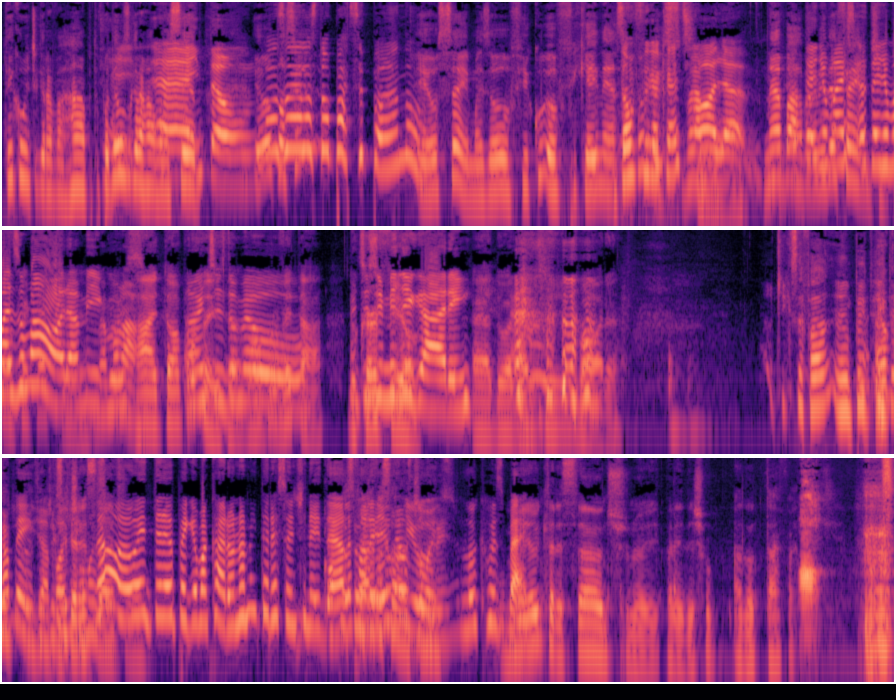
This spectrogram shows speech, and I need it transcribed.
Tem como a gente gravar rápido? Podemos gravar mais É, cedo? então. Eu Mas elas estão participando. Eu sei, mas eu, fico, eu fiquei nessa. Então fica quietinho. Olha, Né, eu Bárbara? tenho Me mais, eu defende. tenho mais Então uma hora, amigos. Vamos lá. Ah, então aproveita. Antes do meu- aproveitar. Do Antes de me curfew. ligarem. É, do horário de ir embora. O que, que você fala? Eu, entendi- Eu acabei, já pode Não, eu entrei, eu peguei uma carona no interessante ney Qual dela e é falei o interessante? filme. Look Who's O Back. meu interessante, peraí, deixa eu anotar.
